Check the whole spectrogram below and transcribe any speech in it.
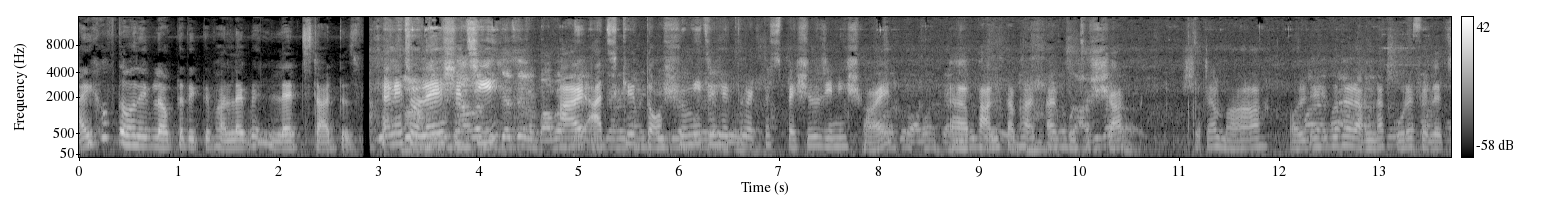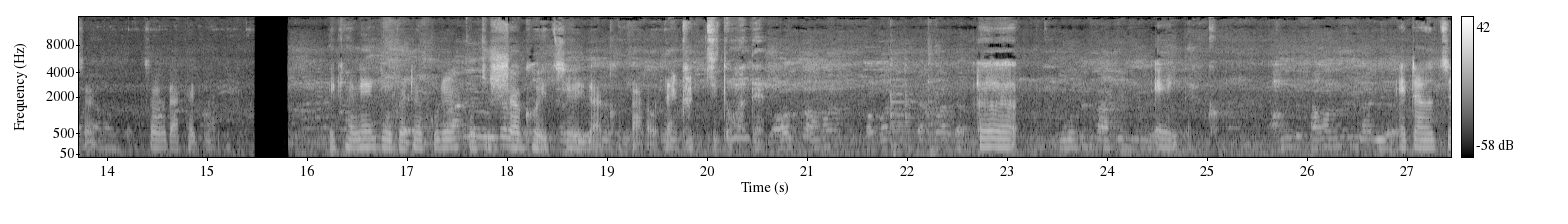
আই হোপ তোমাদের এই ব্লগটা দেখতে ভালো লাগবে। লেট স্টার্ট দিস এখানে চলে এসেছি। আর আজকে দশমী যেহেতু একটা স্পেশাল জিনিস হয় পান্তা ভাত আর কচুর শাক, সেটা মা অলরেডি বোধহয় রান্না করে ফেলেছে। চলো দেখাই দিলাম এখানে দুর্গা ঠাকুরের কচুর শাক হয়েছে। দেখো, তারাও দেখাচ্ছি তোমাদের। এই দেখো। এটা হচ্ছে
